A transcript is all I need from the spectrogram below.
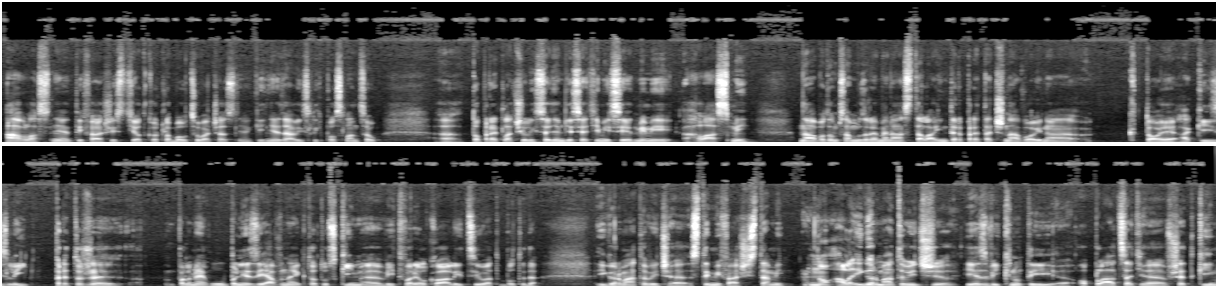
a vlastne tí fašisti od Kotlebovcov a časť nejakých nezávislých poslancov e, to pretlačili 77 hlasmi. No a potom samozrejme nastala interpretačná vojna, kto je aký zlý, pretože podľa mňa je úplne zjavné, kto tu s kým e, vytvoril koalíciu a to bol teda Igor Matovič e, s tými fašistami. No ale Igor Matovič je zvyknutý oplácať všetkým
